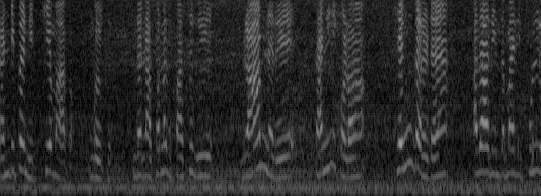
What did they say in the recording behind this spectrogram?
கண்டிப்பாக நிச்சயமாகும் உங்களுக்கு. இந்த நான் சொன்னது பசுகு பிராமணர் தண்ணி குடம் செங்கருடன் அதாவது இந்த மாதிரி புல்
